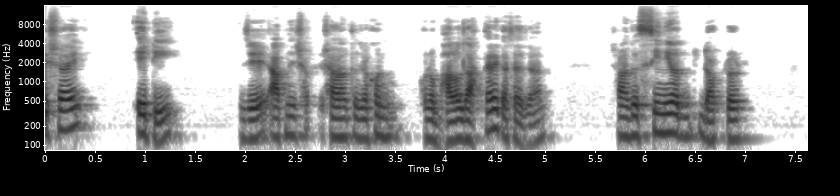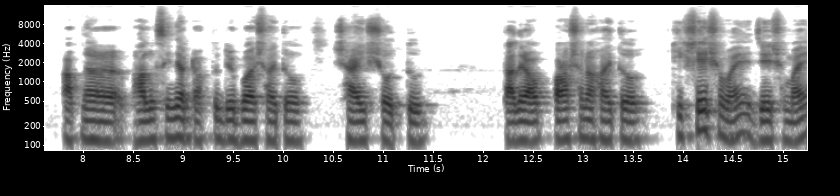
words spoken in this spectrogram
বিষয় এটি যে আপনি সাধারণত যখন কোনো ভালো ডাক্তারের কাছে যান, সাধারণত সিনিয়র ডক্টর আপনার ভালো সিনিয়র ডক্টরদের বয়স হয়তো ষাট, সত্তর, তাদের পড়াশোনা হয়তো ঠিক সেই সময়ে, যে সময়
